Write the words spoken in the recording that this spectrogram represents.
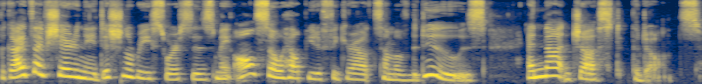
The guides I've shared in the additional resources may also help you to figure out some of the do's and not just the don'ts.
